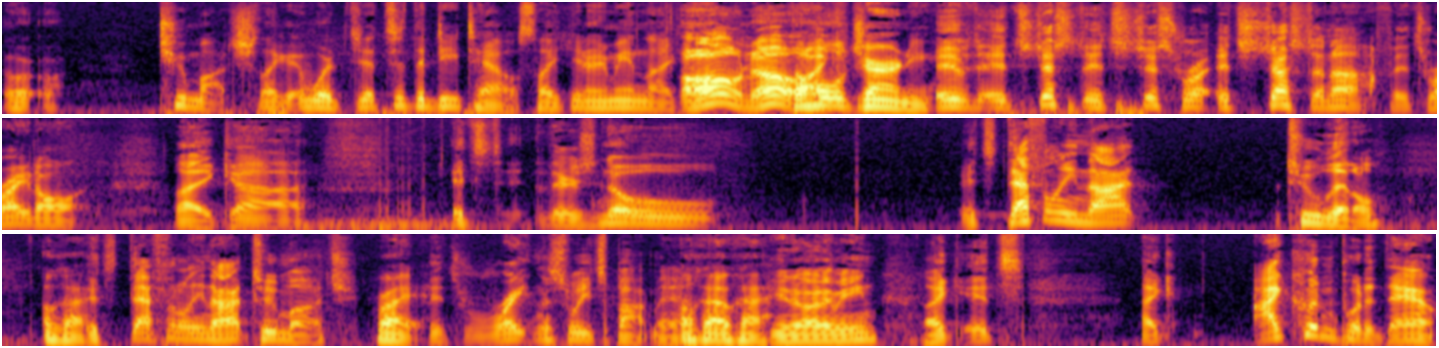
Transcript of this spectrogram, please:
or, or too much? Like it's just the details. Like you know what I mean? Like Oh no, the like, whole journey. It, it's just it's just it's just enough. It's right on. Like uh it's there's no it's definitely not too little. okay. It's definitely not too much. right. It's right in the sweet spot, man. Okay. Okay. You know what I mean? Like it's like I couldn't put it down.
